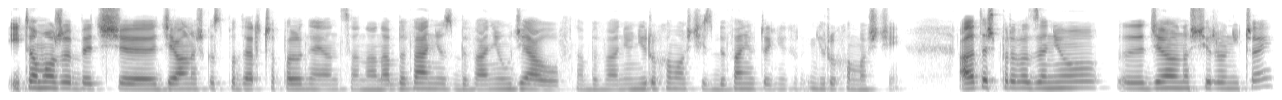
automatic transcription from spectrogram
I to może być e, działalność gospodarcza polegająca na nabywaniu, zbywaniu udziałów, nabywaniu nieruchomości, zbywaniu tych nieruchomości, ale też prowadzeniu e, działalności rolniczej.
